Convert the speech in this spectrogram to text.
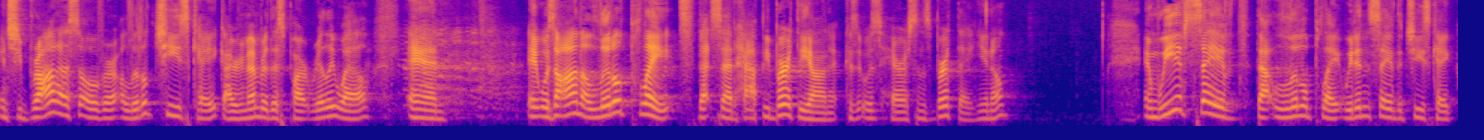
and she brought us over a little cheesecake. I remember this part really well. And it was on a little plate that said happy birthday on it because it was Harrison's birthday, you know? And we have saved that little plate. We didn't save the cheesecake,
